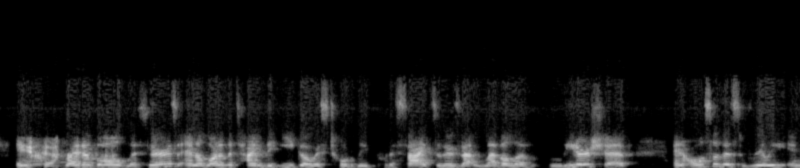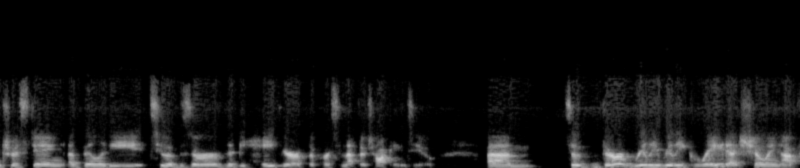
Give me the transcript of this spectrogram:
incredible yeah. listeners. And a lot of the time, the ego is totally put aside. So there's that level of leadership and also this really interesting ability to observe the behavior of the person that they're talking to. Um, so they're really, really great at showing up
